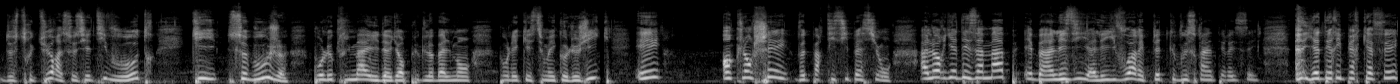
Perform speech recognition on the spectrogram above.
de structures associatives ou autres qui se bougent pour le climat et d'ailleurs plus globalement pour les questions écologiques et enclenchez votre participation. Alors il y a des AMAP, eh ben allez-y, allez y voir et peut-être que vous serez intéressé. Il y a des Repair Café,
